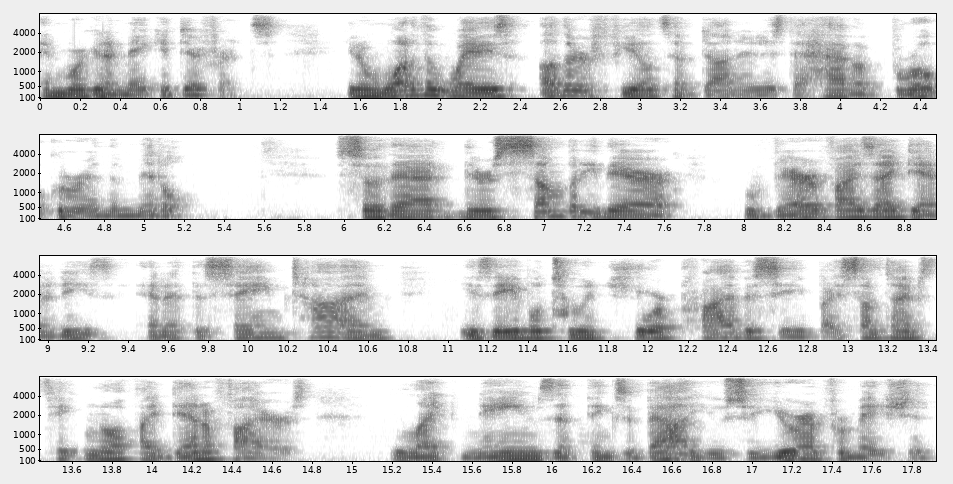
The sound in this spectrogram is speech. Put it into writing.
and we're going to make a difference. You know, one of the ways other fields have done it is to have a broker in the middle, so that there's somebody there who verifies identities, and at the same time is able to ensure privacy by sometimes taking off identifiers like names and things about you so your information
